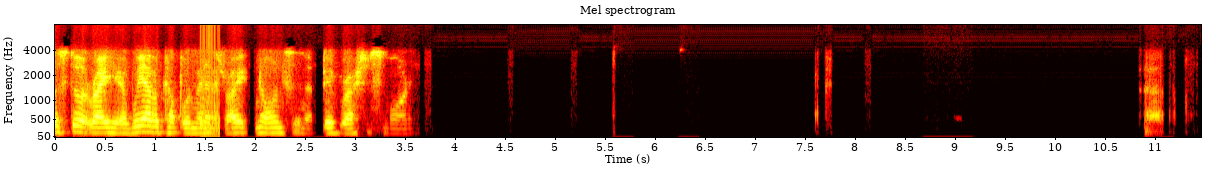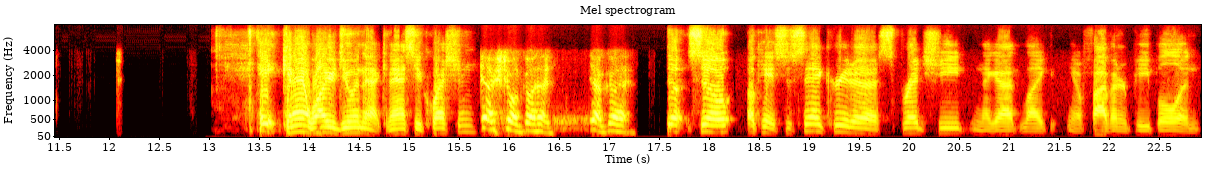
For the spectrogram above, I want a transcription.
Let's do it right here. We have a couple of minutes, right? No one's in a big rush this morning. Hey, can I, while you're doing that, can I ask you a question? Yeah, sure. Go ahead. Yeah, go ahead. So, so okay, so say I create a spreadsheet and I got like you know 500 people, and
